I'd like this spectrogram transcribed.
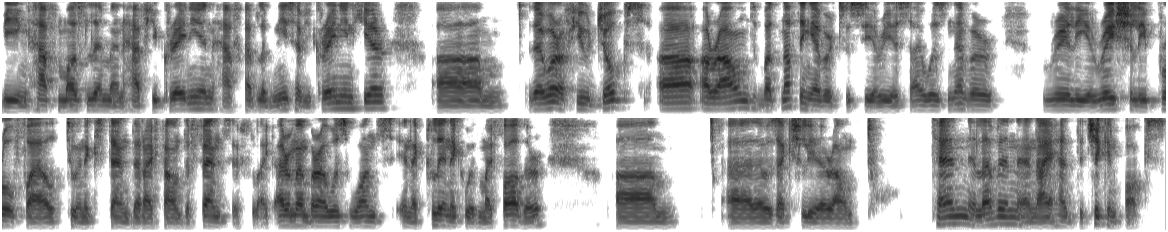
being half Muslim and half Ukrainian, half, half Lebanese, half Ukrainian here. Um, there were a few jokes uh, around, but nothing ever too serious. I was never really racially profiled to an extent that I found offensive. Like I remember I was once in a clinic with my father. Um, uh, that was actually around 10, 11, and I had the chicken pox.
